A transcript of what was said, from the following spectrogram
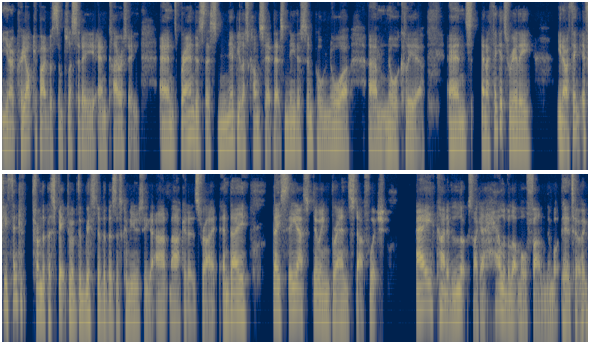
you know preoccupied with simplicity and clarity. And brand is this nebulous concept that's neither simple nor um, nor clear, and and I think it's really you know, I think if you think from the perspective of the rest of the business community that aren't marketers, right, and they they see us doing brand stuff, which a kind of looks like a hell of a lot more fun than what they're doing,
